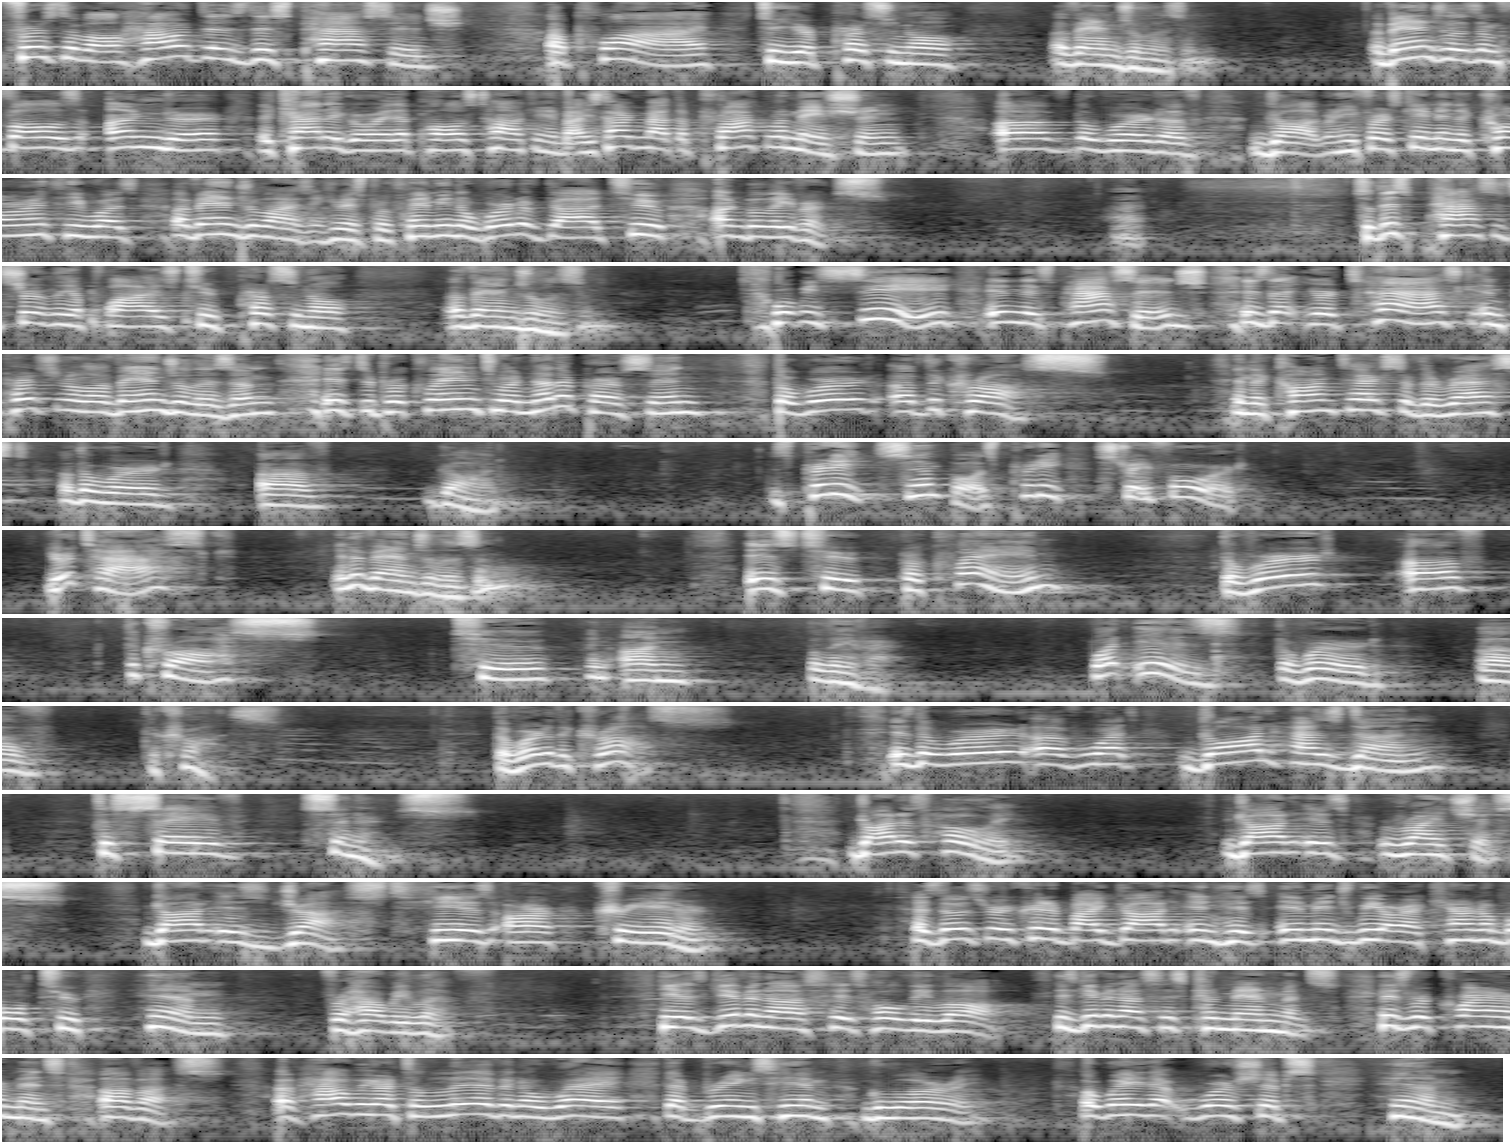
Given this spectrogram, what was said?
First of all, how does this passage apply to your personal evangelism? Evangelism falls under the category that Paul is talking about. He's talking about the proclamation of the Word of God. When he first came into Corinth, he was evangelizing, he was proclaiming the Word of God to unbelievers. So, this passage certainly applies to personal evangelism. What we see in this passage is that your task in personal evangelism is to proclaim to another person the word of the cross in the context of the rest of the word of God. It's pretty simple, it's pretty straightforward. Your task in evangelism is to proclaim the word of the cross to an unbeliever. What is the word of the cross? The word of the cross is the word of what God has done to save sinners. God is holy. God is righteous. God is just. He is our creator. As those who are created by God in His image, we are accountable to Him for how we live. He has given us His holy law. He's given us His commandments, His requirements of us, of how we are to live in a way that brings Him glory, a way that worships Him.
